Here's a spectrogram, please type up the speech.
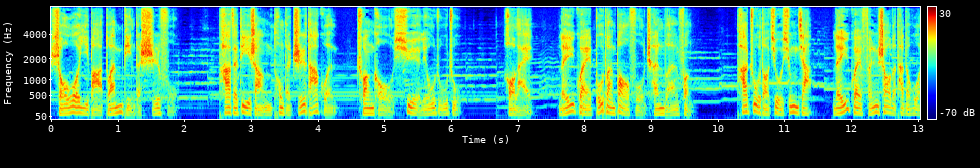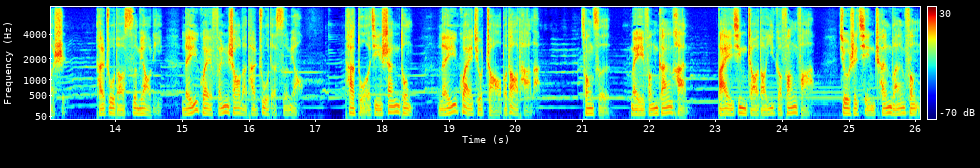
手握一把短柄的石斧。他在地上痛得直打滚，窗口血流如注。后来雷怪不断报复陈鸾凤，他住到舅兄家，雷怪焚烧了他的卧室；他住到寺庙里，雷怪焚烧了他住的寺庙；他躲进山洞，雷怪就找不到他了。从此每逢干旱，百姓找到一个方法，就是请陈鸾凤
